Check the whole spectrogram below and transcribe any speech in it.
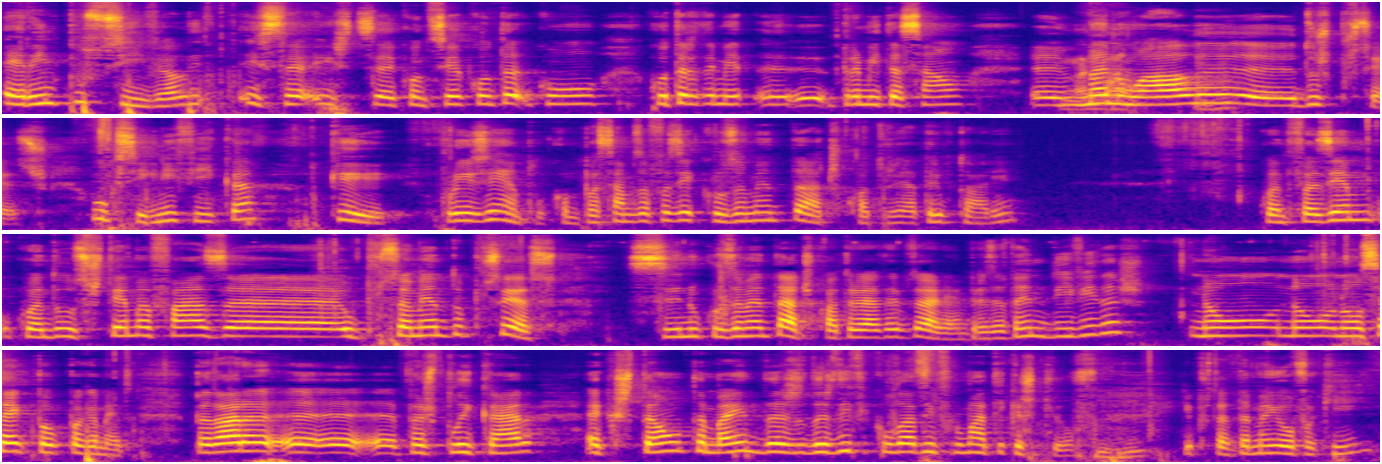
Era impossível isto, isto acontecer com, com, com a uh, tramitação uh, manual, manual dos processos. O que significa que, por exemplo, como passamos a fazer cruzamento de dados com a autoridade tributária, quando, fazemos, quando o sistema faz a, o processamento do processo, se no cruzamento de dados com a autoridade tributária a empresa tem dívidas, não, não, não segue para o pagamento. Para, dar a, a, a, para explicar a questão também das, das dificuldades informáticas que houve. Uhum. E, portanto, também houve aqui,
